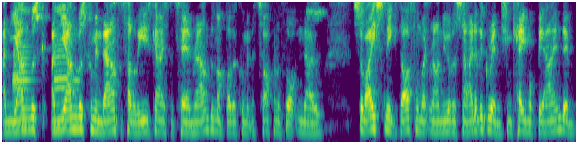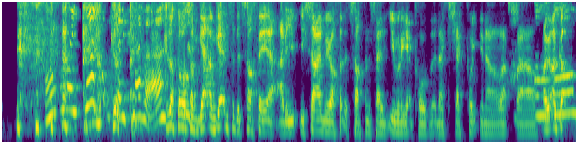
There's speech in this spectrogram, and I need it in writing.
And Jan uh, was and Jan was coming down to tell these guys to turn around and not bother coming to the top. And I thought, no. So I sneaked off and went around the other side of the Grinch and came up behind him. Oh my god, so clever! Because I thought I'm, get, I'm getting to the top here, and he, he, signed me off at the top and said, "You're going to get pulled at the next checkpoint." You know, well, oh, I, I, got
